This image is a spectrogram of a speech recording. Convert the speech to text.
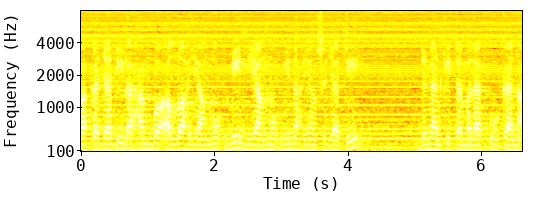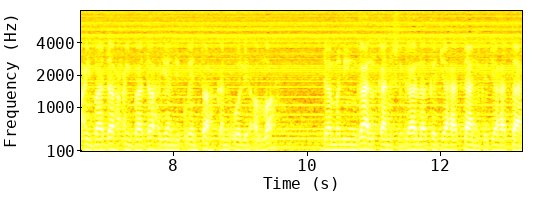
maka jadilah hamba Allah yang mukmin yang mukminah yang sejati dengan kita melakukan ibadah-ibadah yang diperintahkan oleh Allah dan meninggalkan segala kejahatan-kejahatan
